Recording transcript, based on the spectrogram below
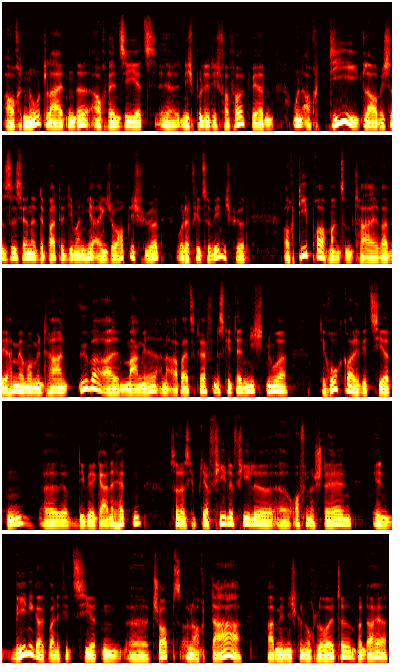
auch Notleidende, auch wenn sie jetzt äh, nicht politisch verfolgt werden. Und auch die, glaube ich, das ist ja eine Debatte, die man hier eigentlich überhaupt nicht führt oder viel zu wenig führt. Auch die braucht man zum Teil, weil wir haben ja momentan überall Mangel an Arbeitskräften. Es geht ja nicht nur die Hochqualifizierten, äh, die wir gerne hätten, sondern es gibt ja viele, viele äh, offene Stellen in weniger qualifizierten äh, Jobs. Und auch da haben wir nicht genug Leute. Und von daher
